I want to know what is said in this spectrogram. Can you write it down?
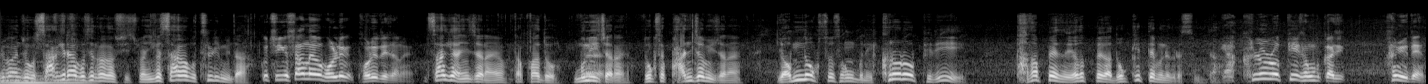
일반적으로 싹이라고 생각할 수 있지만 이거 싹하고 틀립니다. 그렇죠. 이거 싹 나면 벌레 버려야 되잖아요. 싹이 아니잖아요. 딱 봐도 네. 무늬잖아요. 녹색 반점이잖아요. 엽록소 성분이 크로로필이 다섯 배에서 여섯 배가 높기 때문에 그렇습니다. 야 클로로필 성분까지 함유된.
